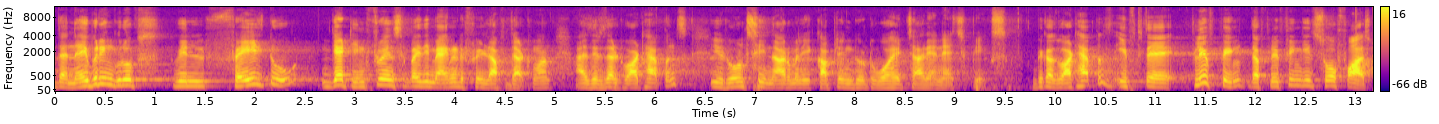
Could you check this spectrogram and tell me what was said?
the neighboring groups will fail to get influenced by the magnetic field of that one as a result what happens you do not see normally coupling due to OH or NH peaks. Because what happens if the flipping the flipping is so fast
